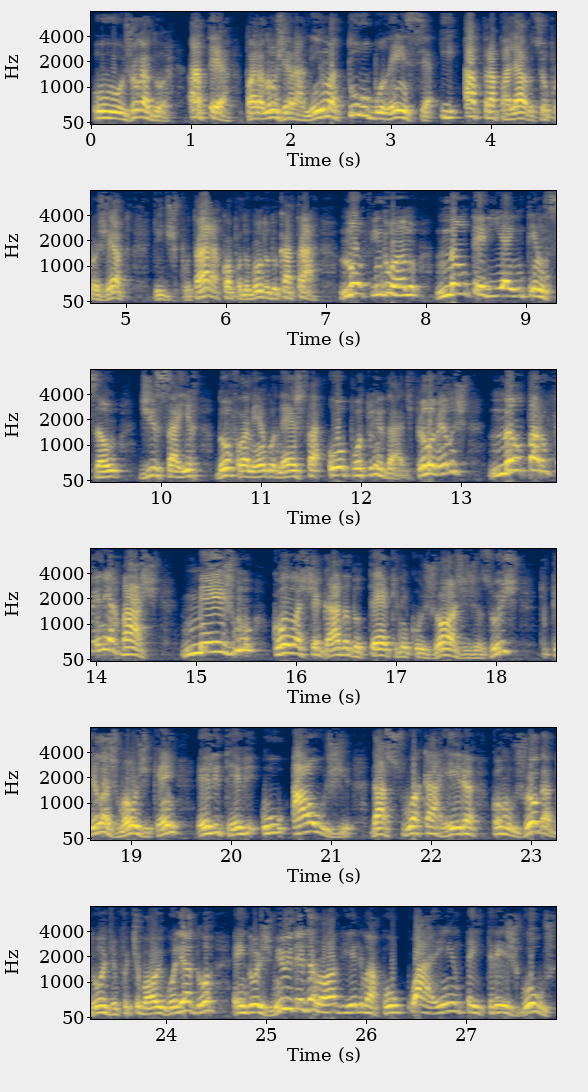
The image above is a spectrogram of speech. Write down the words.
o jogador, até para não gerar nenhuma turbulência e atrapalhar o seu projeto de disputar a Copa do Mundo do Catar no fim do ano, não teria a intenção de sair do Flamengo nesta oportunidade. Pelo menos não para o Fenerbahçe mesmo com a chegada do técnico Jorge Jesus, que pelas mãos de quem ele teve o auge da sua carreira como jogador de futebol e goleador. Em 2019, ele marcou 43 gols,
